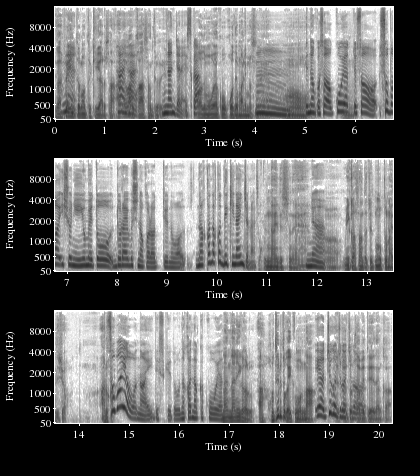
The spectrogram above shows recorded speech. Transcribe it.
がフェイントの時があるさ、あれはお母さんってことで、なんじゃないですか？あでも親孝行でもありますね、うん。うん。えなんかさこうやってさそば、一緒に嫁とドライブしながらっていうのはなかなかできないんじゃない？特にないですね。ねうん、美香さんたちもっとないでしょあるか。そば屋はないですけどなかなかこうやって。な何がある？あホテルとか行くもんな。いや違う違う違う。食べてなんか。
